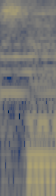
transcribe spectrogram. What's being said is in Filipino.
是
